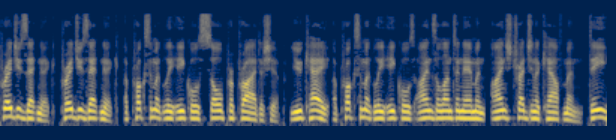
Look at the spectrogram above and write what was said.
Preduzetnik, Preduzetnik approximately equals sole proprietorship. UK approximately equals Einzelunternehmen, Eingetragener Kaufmann. D.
